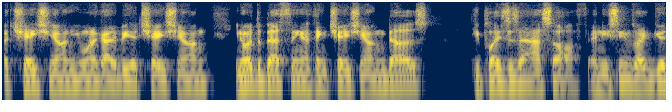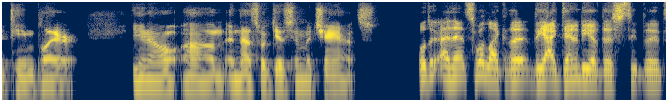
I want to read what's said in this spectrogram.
a Chase Young. You want a guy to be a Chase Young. You know what the best thing I think Chase Young does? He plays his ass off and he seems like a good team player, you know, um, and that's what gives him a chance. Well, and that's what like the the identity of this the,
